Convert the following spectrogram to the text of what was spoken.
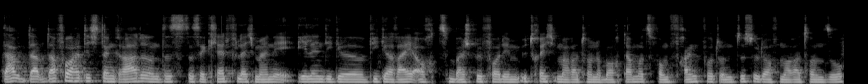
da, da, davor hatte ich dann gerade, und das, das erklärt vielleicht meine elendige Wiegerei auch zum Beispiel vor dem Utrecht-Marathon, aber auch damals vom Frankfurt- und Düsseldorf-Marathon so.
